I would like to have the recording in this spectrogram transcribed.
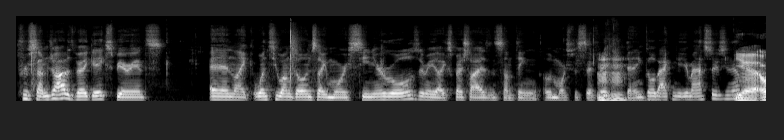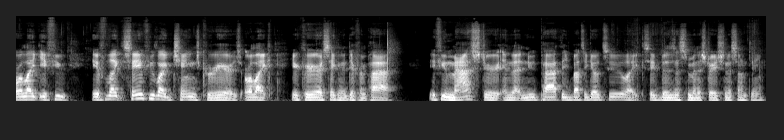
for some jobs, it's better to get experience. And then like once you want to go into like more senior roles or maybe like specialize in something a little more specific, Mhm. then go back and get your master's. You know. Yeah, or like if you if like say if you like change careers or like your career is taking a different path, if you master in that new path that you're about to go to, like say business administration or something,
